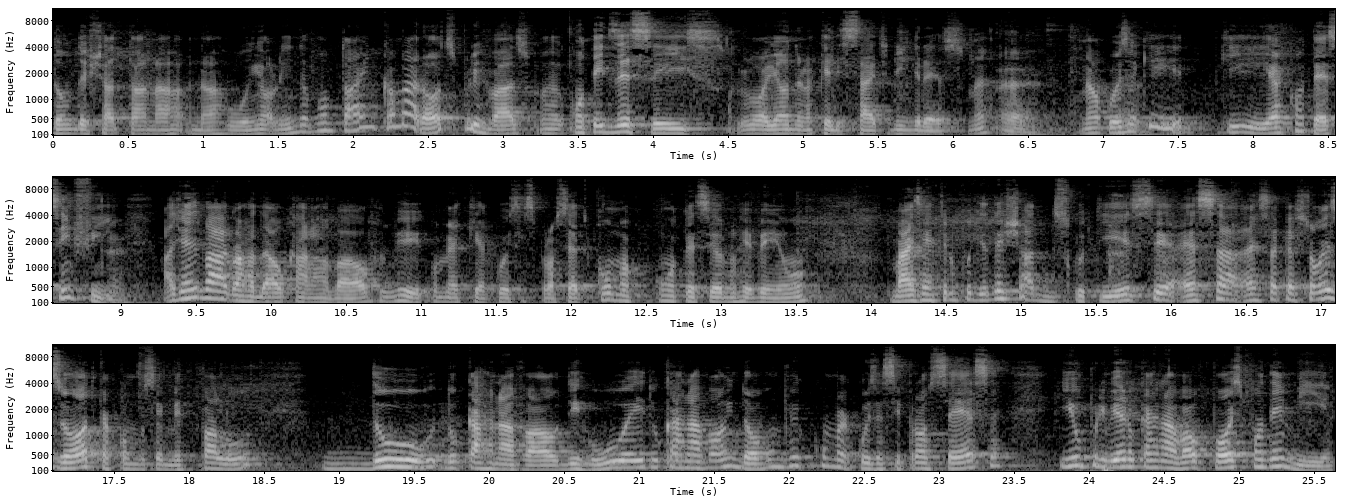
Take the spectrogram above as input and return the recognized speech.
não deixar de estar na, na rua em Olinda vão estar em camarotes privados. Eu contei 16 olhando naquele site de ingresso, né? É. É uma coisa é. que, que acontece. Enfim, é. a gente vai aguardar o carnaval, ver como é que a coisa se processa, como aconteceu no Réveillon. Mas a gente não podia deixar de discutir esse, essa, essa questão exótica, como você mesmo falou, do, do carnaval de rua e do carnaval indoor. Vamos ver como a coisa se processa e o primeiro carnaval pós-pandemia.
